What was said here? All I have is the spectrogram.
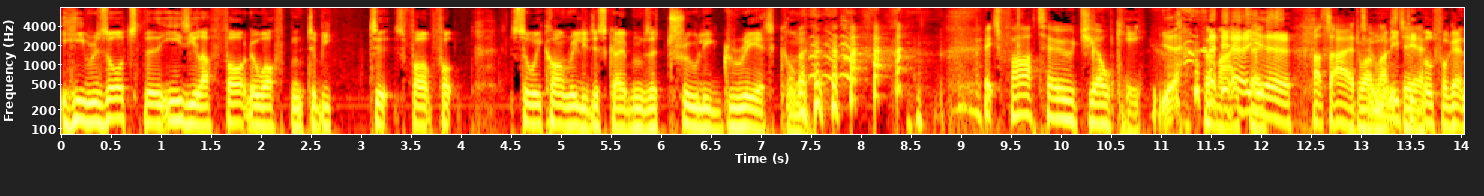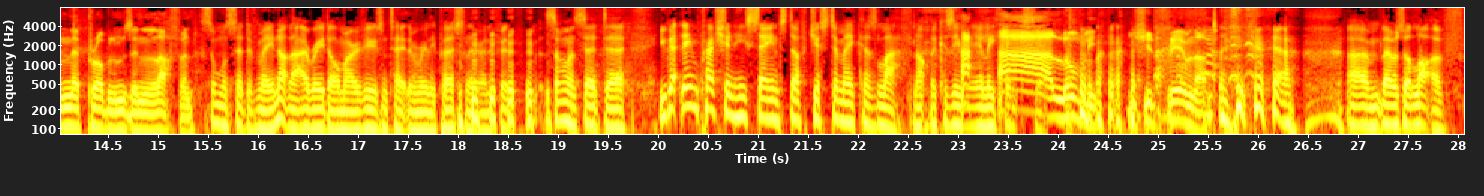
he resorts to the easy laugh far too often to be to for, for so we can't really describe him as a truly great comic. it's far too jokey. yeah, for my yeah, taste. yeah. That's I had Too one many last year. people forgetting their problems and laughing. Someone said of me, not that I read all my reviews and take them really personally or anything. but someone said, uh, "You get the impression he's saying stuff just to make us laugh, not because he really thinks Ah, lovely. You should frame that. yeah. Um, there was a lot of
